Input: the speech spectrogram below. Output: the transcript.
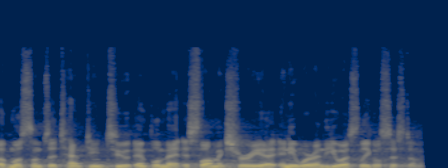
of Muslims attempting to implement Islamic Sharia anywhere in the US legal system.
